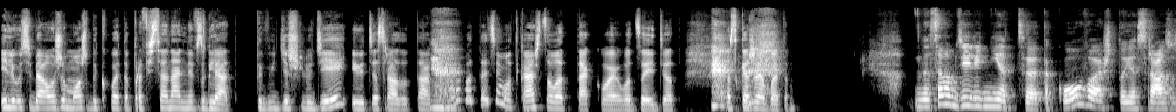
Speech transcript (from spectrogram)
Или у тебя уже может быть какой-то профессиональный взгляд? Ты видишь людей, и у тебя сразу так, ну вот этим вот кажется, вот такое вот зайдет. Расскажи об этом. На самом деле нет такого, что я сразу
